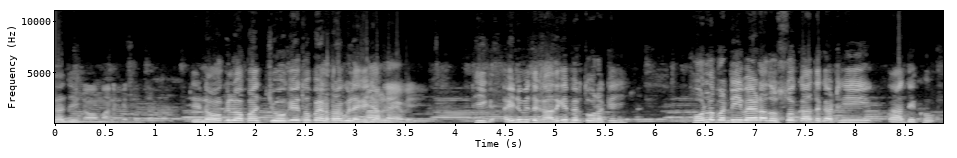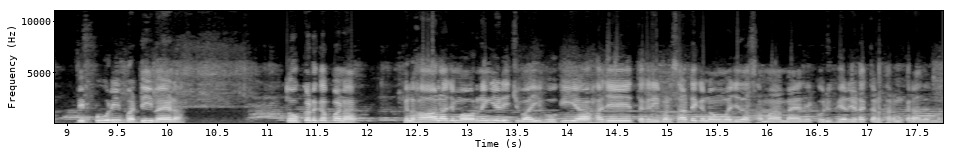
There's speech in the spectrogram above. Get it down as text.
ਹਾਂਜੀ। 9 ਮੰਨ ਕੇ ਸੌਦਾ ਕਰ ਤੇ 9 ਕਿਲੋ ਆਪਾਂ ਚੋ ਕੇ ਇਥੋਂ ਭੈਣ ਭਰਾ ਕੋਈ ਲੈ ਕੇ ਹਾਂ, ਜਾਵੇ ਲੈ ਵੇ ਜੀ। ਠੀਕ ਇਹਨੂੰ ਵੀ ਦਿਖਾ ਦਈਏ ਫਿਰ ਤੋਰ ਕੇ ਜੀ। ਫੁੱਲ ਵੱਡੀ ਵੈੜ ਆ ਦੋਸਤੋ ਕੱਦ ਕਾਠੀ। ਆਹ ਦੇਖੋ ਵੀ ਪੂਰੀ ਵੱਡੀ ਵੈੜ ਆ। ਤੋਕੜ ਗੱਭਣ ਫਿਲਹਾਲ ਅੱਜ ਮਾਰਨਿੰਗ ਜਿਹੜੀ ਚਵਾਈ ਹੋ ਗਈ ਆ ਹਜੇ ਤਕਰੀਬਨ 9:30 ਵਜੇ ਦਾ ਸਮਾਂ ਮੈਂ ਇੱਕ ਵਾਰੀ ਫਿਰ ਜਿਹੜਾ ਕਨਫਰਮ ਕਰਾ ਦਿੰਦਾ।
